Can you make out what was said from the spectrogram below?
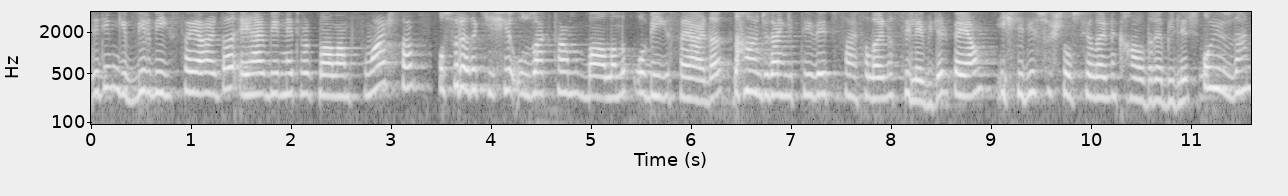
dediğim gibi bir bilgisayarda eğer bir network bağlantısı varsa o sırada kişi uzaktan bağlanıp o bilgisayarda daha önceden gittiği web sayfalarını silebilir veya işlediği suç dosyalarını kaldırabilir. O yüzden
